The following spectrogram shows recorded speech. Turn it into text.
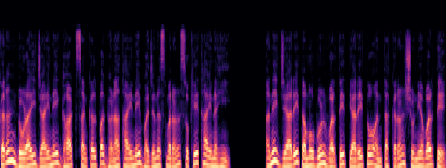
કરણ ડોળાઈ જાયને ઘાટ સંકલ્પ ઘણા થાયને ભજનસ્મરણ સુખે થાય નહીં. અને જ્યારે તમોગુણ વર્તે ત્યારે તો અંતઃકરણ શૂન્ય વર્તે.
